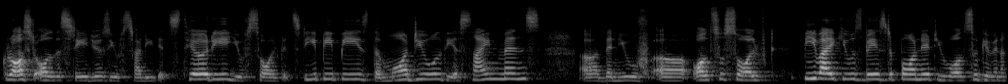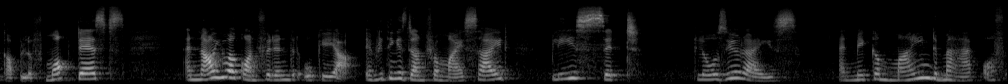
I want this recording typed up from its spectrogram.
crossed all the stages you've studied its theory you've solved its dpps the module the assignments uh, then you've uh, also solved PYQs based upon it. You've also given a couple of mock tests. And now you are confident that, okay, yeah, everything is done from my side. Please sit, close your eyes, and make a mind map of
